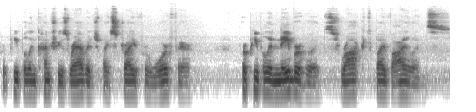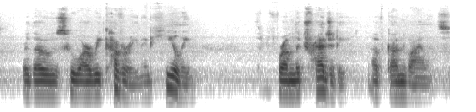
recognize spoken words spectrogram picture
for people in countries ravaged by strife or warfare, for people in neighborhoods rocked by violence, for those who are recovering and healing from the tragedy of gun violence,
